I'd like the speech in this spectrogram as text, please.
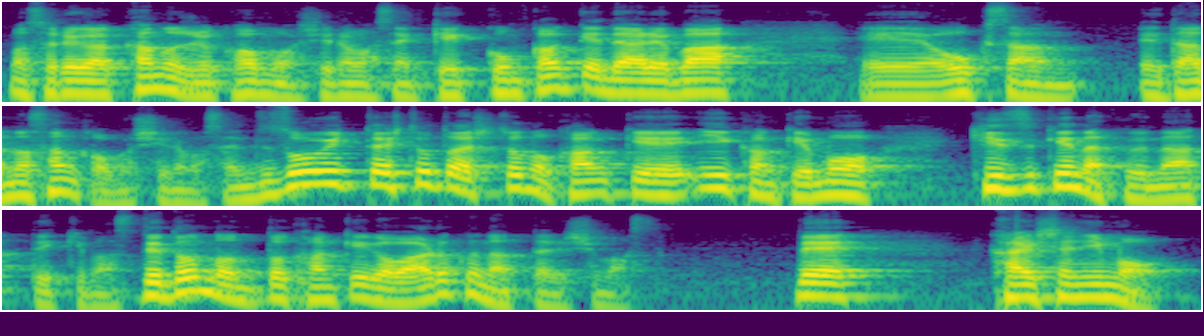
まあ、それが彼女かもしれません。結婚関係であれば、えー、奥さん、えー、旦那さんかもしれません。で、そういった人たちとの関係、いい関係も築けなくなってきます。で、どんどんと関係が悪くなったりします。で、会社にも、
